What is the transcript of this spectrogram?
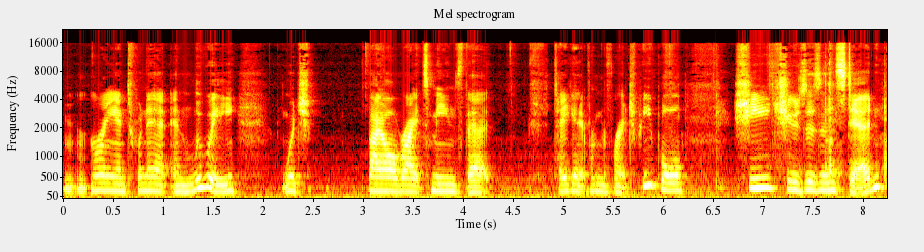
Marie Antoinette and Louis, which by all rights means that taking it from the French people, she chooses instead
